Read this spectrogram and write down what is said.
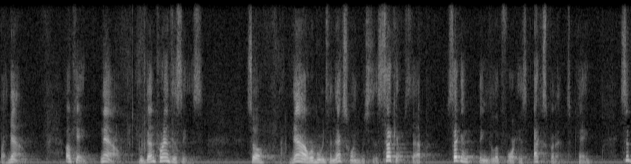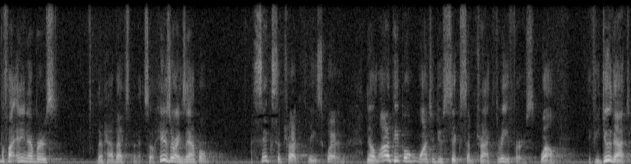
by now. Okay, now, we've done parentheses. So now we're moving to the next one, which is the second step. Second thing to look for is exponents, okay? Simplify any numbers that have exponents. So here's our example. 6 subtract 3 squared. Now, a lot of people want to do 6 subtract 3 first. Well, if you do that,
